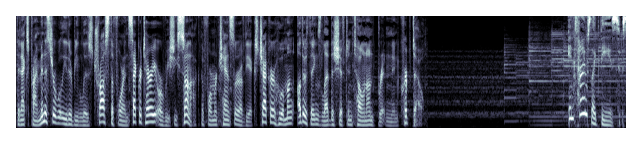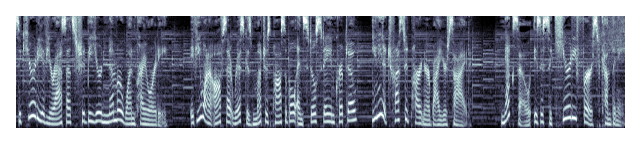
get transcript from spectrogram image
The next Prime Minister will either be Liz Truss, the Foreign Secretary, or Rishi Sunak, the former Chancellor of the Exchequer, who, among other things, led the shift in tone on Britain in crypto. In times like these, security of your assets should be your number one priority. If you want to offset risk as much as possible and still stay in crypto, you need a trusted partner by your side. Nexo is a security first company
